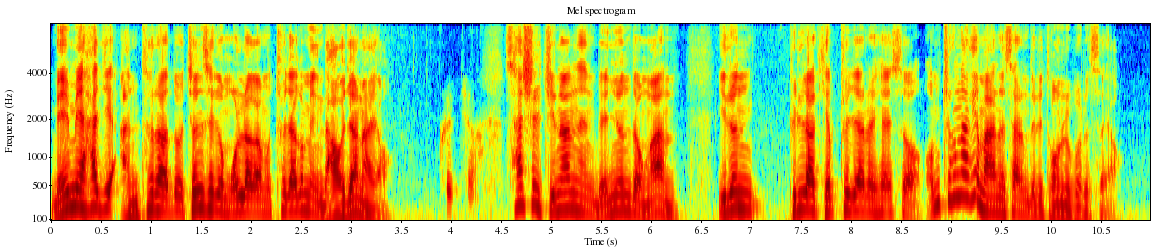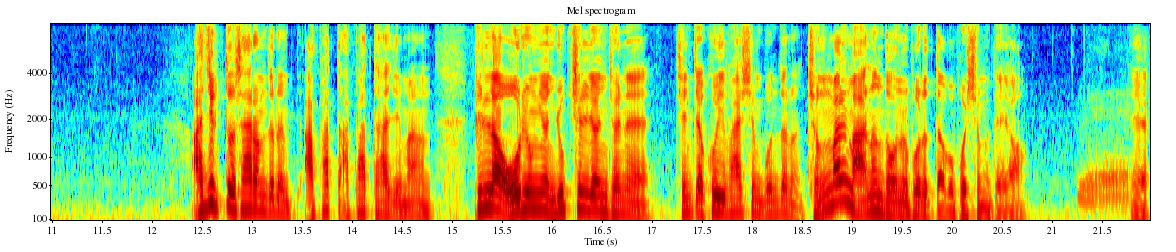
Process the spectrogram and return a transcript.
예. 매매하지 않더라도 전세금 올라가면 투자 금액 나오잖아요. 그렇죠. 사실 지난 몇 년 동안 이런 빌라 갭 투자를 해서 엄청나게 많은 사람들이 돈을 벌었어요. 아직도 사람들은 아파트 아파트 하지만 빌라 5, 6년, 6, 7년 전에 진짜 구입하신 분들은 정말 많은 돈을 벌었다고 보시면 돼요. 예.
